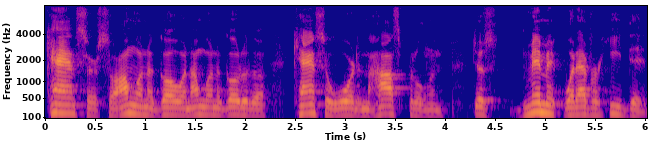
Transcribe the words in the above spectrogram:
cancer. So I'm going to go and I'm going to go to the cancer ward in the hospital and just mimic whatever he did.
